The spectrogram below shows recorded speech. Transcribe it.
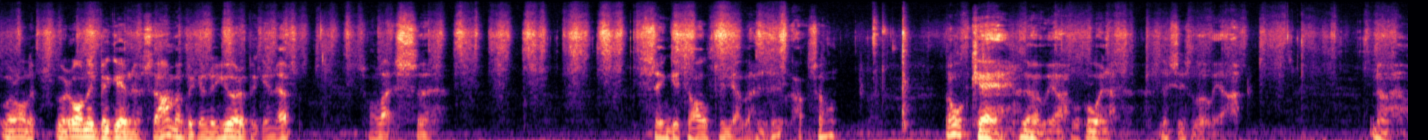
We're only, we're only beginners. I'm a beginner, you're a beginner. So let's uh, sing it all together, is it? That's all. Okay, there we are. We're going. This is where we are. Now,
